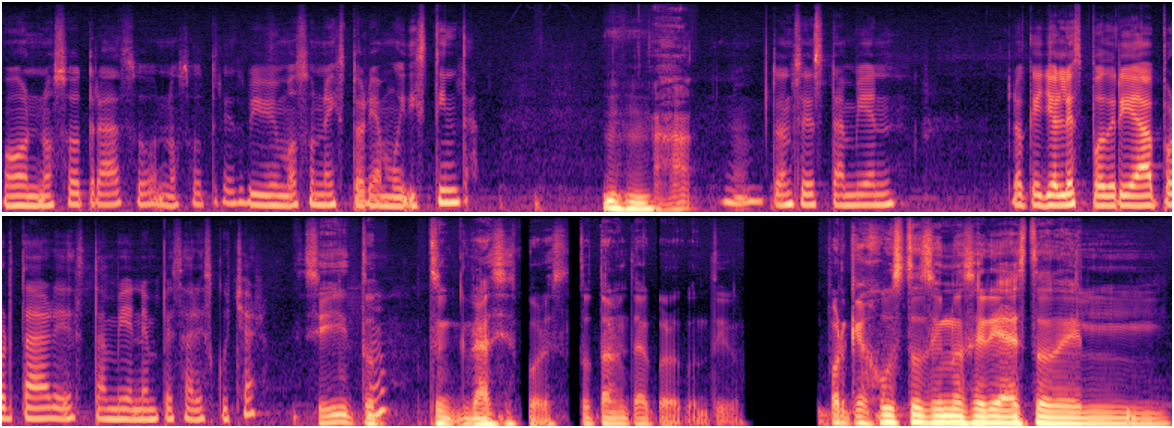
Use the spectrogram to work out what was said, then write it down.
o nosotras o nosotros vivimos una historia muy distinta. Ajá. Entonces también lo que yo les podría aportar es también empezar a escuchar. Sí, gracias por eso. Totalmente de acuerdo contigo. Porque justo si no sería esto del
